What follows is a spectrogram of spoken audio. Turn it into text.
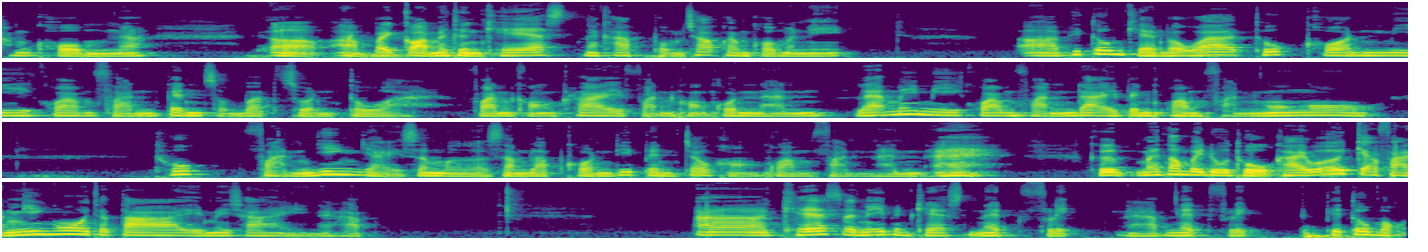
คำคมนะไปก่อนไปถึงเคสนะครับ ผมชอบคำคมอันนี้พี่ตุ้มเขียนบอกว่าทุกคนมีความฝันเป็นสมบัติส่วนตัว ฝันของใครฝันของคนนั้น และไม่มีความฝันใดเป็นความฝันโง่ๆทุก ฝันยิ่งใหญ่เสมอสำหรับคนที่เป็นเจ้าของความฝันนั้นอะคือไม่ต้องไปดูถูกใครว่าเอ้ยแกฝันงี้โง่จะตายไม่ใช่นะครับอ่าเคสอันนี้เป็นเคส Netflix นะครับ Netflix พี่ตุ้มบอก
